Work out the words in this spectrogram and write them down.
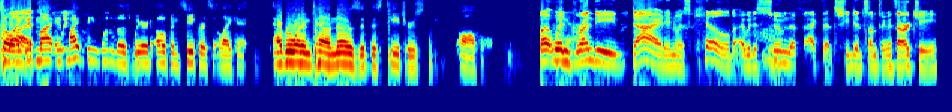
So, like, it might it when- might be one of those weird open secrets that like everyone in town knows that this teacher's awful. But when Grundy died and was killed, I would assume the fact that she did something with Archie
